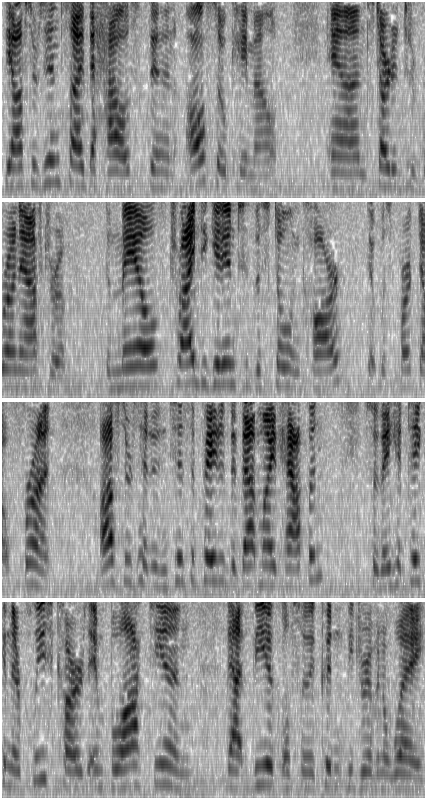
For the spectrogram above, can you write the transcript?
The officers inside the house then also came out and started to run after him. The male tried to get into the stolen car that was parked out front, Officers had anticipated that that might happen, so they had taken their police cars and blocked in that vehicle so it couldn't be driven away.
